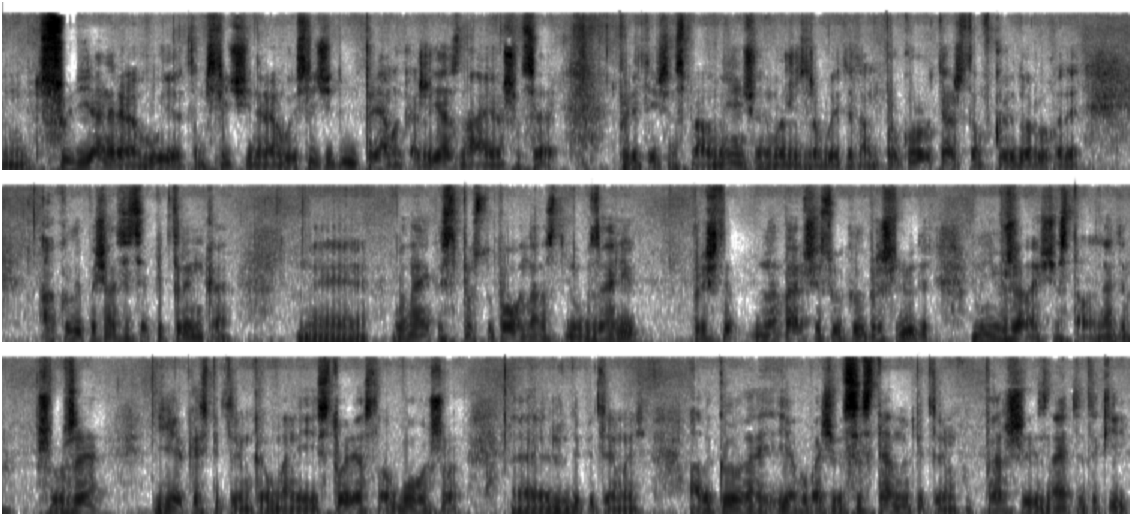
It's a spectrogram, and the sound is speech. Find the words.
ну, суддя не реагує, там слідчий не реагує. Слідчий тобі прямо каже, я знаю, що це політична справа, але я нічого не можу зробити. Там прокурор теж там в коридор виходить. А коли почалася ця підтримка, е, вона якось поступово ну, взагалі. Прийшли на перший суд, коли прийшли люди, мені вже легше стало. Знаєте, що вже є якась підтримка. В мене є історія, слава Богу, що е, люди підтримують. Але коли я побачив системну підтримку, перший, знаєте, такий,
